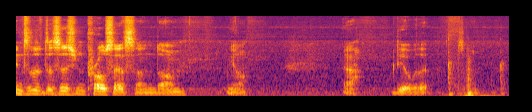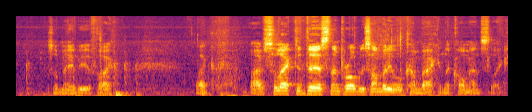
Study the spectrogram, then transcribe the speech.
into the decision process and um, you know yeah deal with it. So, so maybe if I like I've selected this then probably somebody will come back in the comments like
